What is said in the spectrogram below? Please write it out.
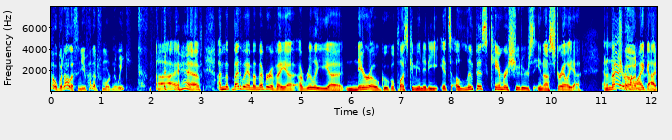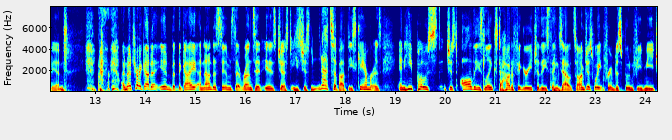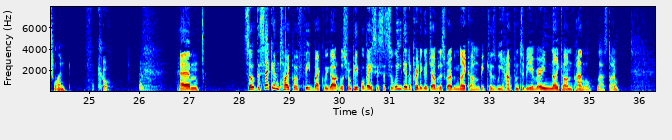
Oh, but Allison, you've had it for more than a week. I have. I'm. By the way, I'm a member of a uh, a really uh, narrow Google Plus community. It's Olympus Camera Shooters in Australia, and I'm not Hang sure how. I got in. I'm not sure I got in, but the guy Ananda Sims that runs it is just he's just nuts about these cameras, and he posts just all these links to how to figure each of these things out. So I'm just waiting for him to spoon feed me each one. Cool. Um, so the second type of feedback we got was from people basically so we did a pretty good job of describing Nikon because we happened to be a very Nikon panel last time.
